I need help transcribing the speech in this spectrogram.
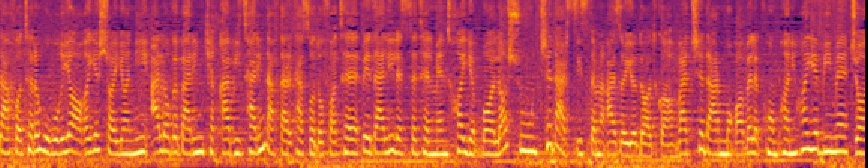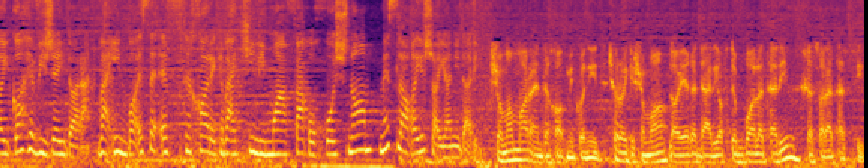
دفاتر حقوقی آقای شایانی علاوه بر این که قوی ترین دفتر تصادفات به دلیل ستلمنت های بالاشون چه در سیستم قضایی و دادگاه و چه در مقابل کمپانی های بیمه جایگاه ویژه‌ای دارند و این باعث افتخاره که وکیلی موفق و خوشنام مثل آقای شایانی داریم. شما ما را انتخاب می کنید چرا که شما لایق دریافت بالاترین خسارت هستید.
